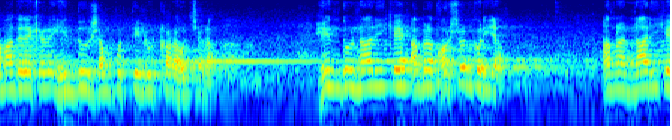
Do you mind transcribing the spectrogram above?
আমাদের এখানে হিন্দুর সম্পত্তি লুট করা হচ্ছে না। হিন্দু নারীকে আমরা ধর্ষণ করি না। আমরা নারীকে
